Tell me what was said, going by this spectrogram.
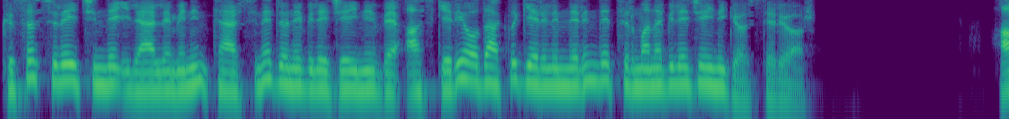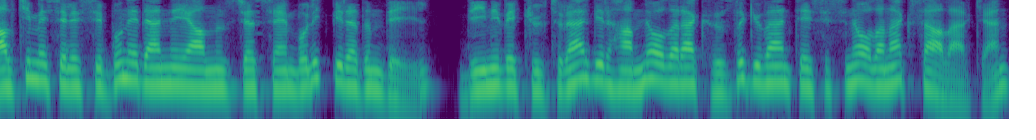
kısa süre içinde ilerlemenin tersine dönebileceğini ve askeri odaklı gerilimlerin de tırmanabileceğini gösteriyor. Halki meselesi bu nedenle yalnızca sembolik bir adım değil, dini ve kültürel bir hamle olarak hızlı güven tesisine olanak sağlarken,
